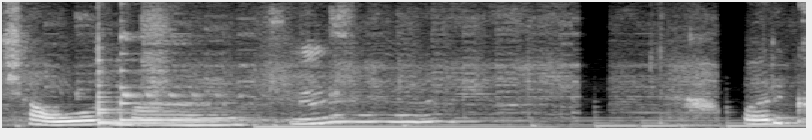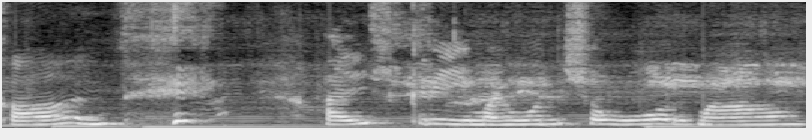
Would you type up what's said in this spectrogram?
Shawarma. Mm. Ice cream. I want shawarma.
